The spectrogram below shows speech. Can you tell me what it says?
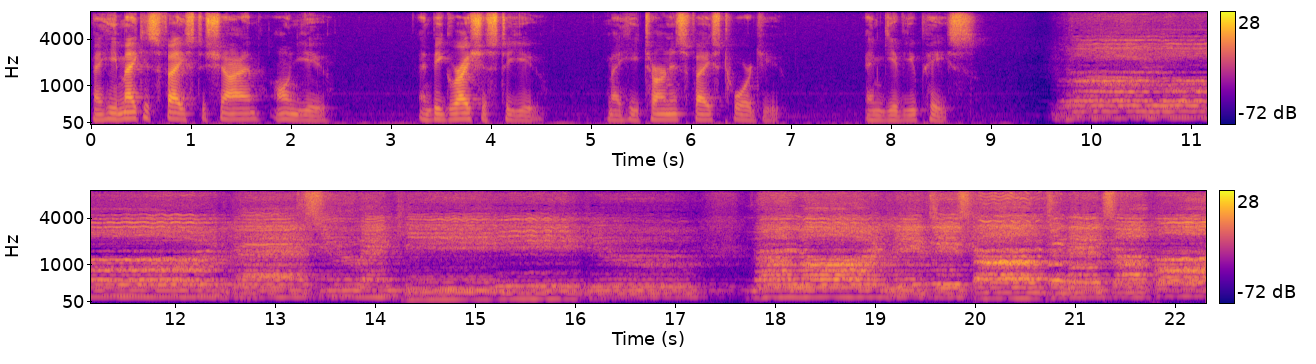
May He make His face to shine on you and be gracious to you. May He turn His face toward you and give you peace. The Lord bless you and keep you. The Lord lift his countenance upon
